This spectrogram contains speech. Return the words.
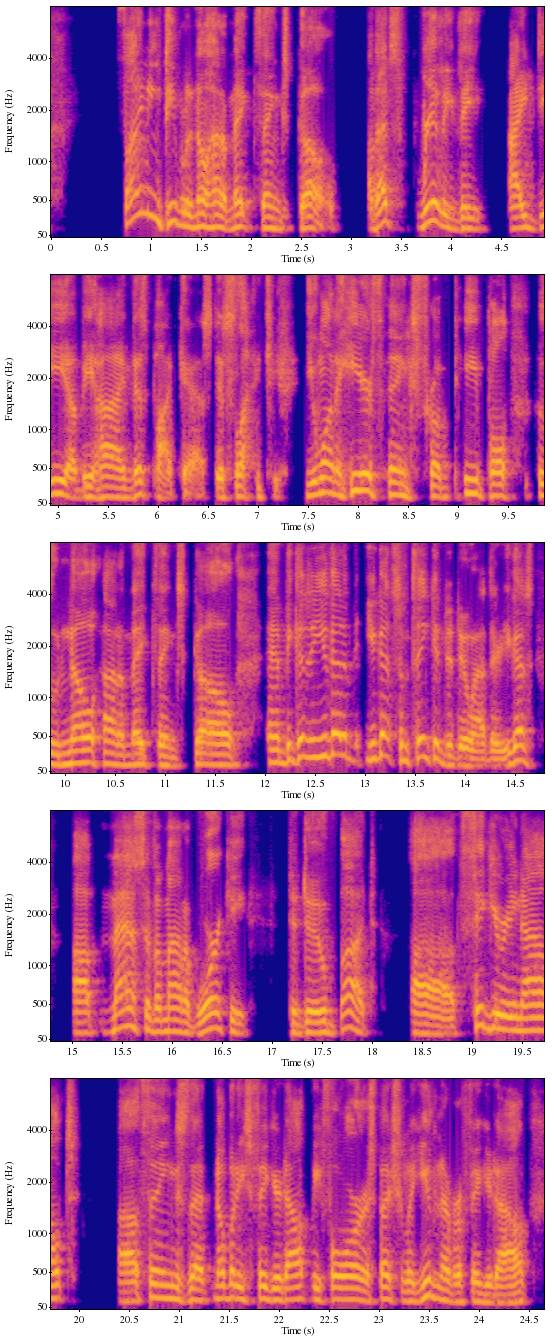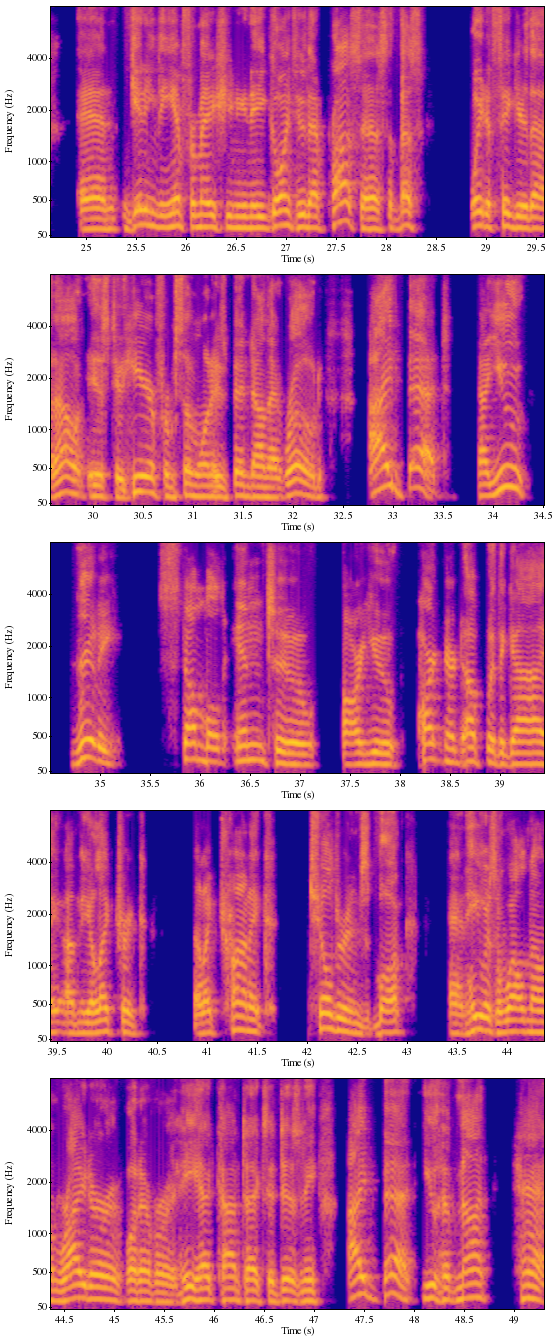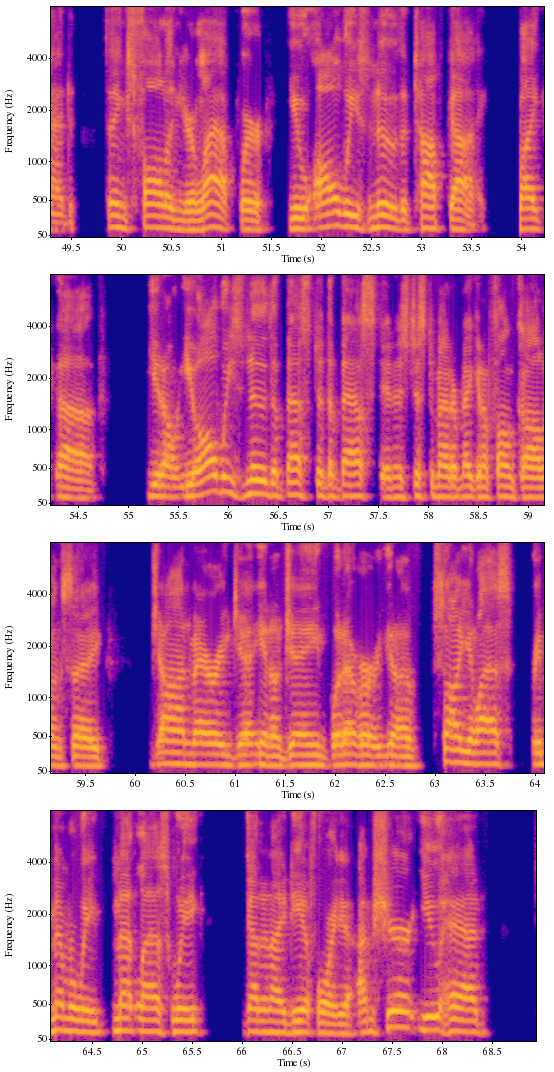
Finding people to know how to make things go. That's really the idea behind this podcast. It's like you want to hear things from people who know how to make things go. And because you got you got some thinking to do out there. You got a massive amount of working to do, but uh, figuring out uh, things that nobody's figured out before, especially you've never figured out, and getting the information you need, going through that process, the best way to figure that out is to hear from someone who's been down that road. I bet now you really stumbled into are you partnered up with a guy on the electric electronic children's book and he was a well-known writer whatever and he had contacts at disney i bet you have not had things fall in your lap where you always knew the top guy like uh, you know, you always knew the best of the best. And it's just a matter of making a phone call and say, John, Mary, Jane, you know, Jane, whatever, you know, saw you last, remember we met last week, got an idea for you. I'm sure you had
